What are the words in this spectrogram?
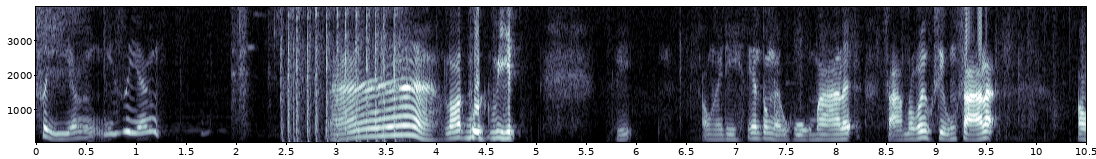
เสียง มีเสียง อ่ารอดวุดหวิดเฮ้ยเอาไงดีเล่นตรงไหน โอ้โห มาเลยสามร้อยหกสิบองศาละเอา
